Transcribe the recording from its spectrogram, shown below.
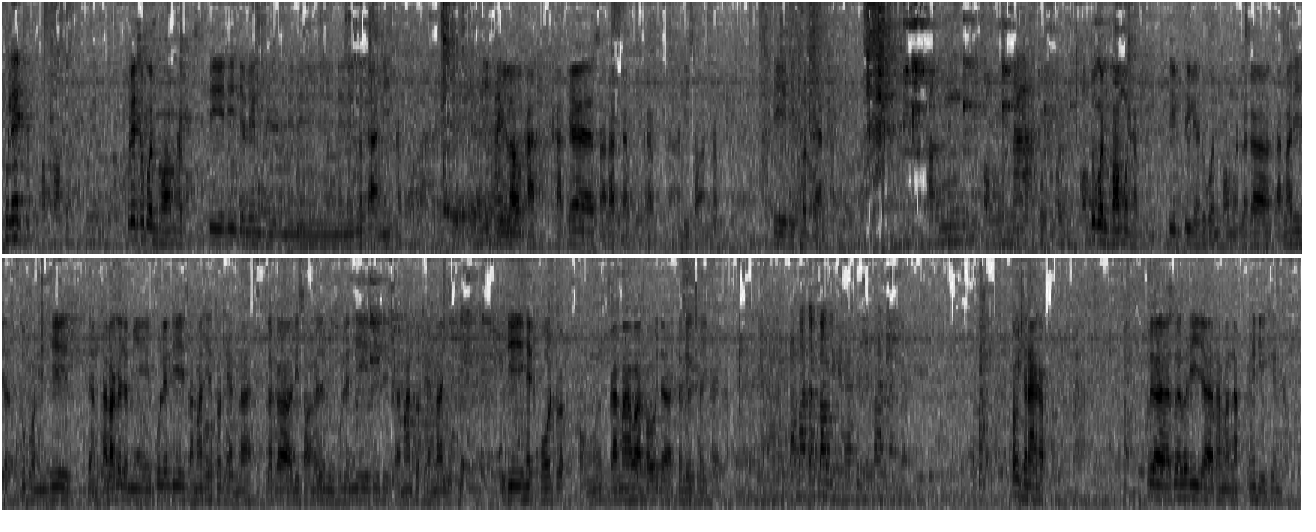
ผู้เล่นครับความพร้อมของผู้เล่นวันนี้ผู้เล่นทุกคนพร้อมครับที่ที่จะเล่นในในในในในสัปดาห์นี้ครับคือเราขาดขาดแค่สารัตกับกับอดีศรครับ ที่ติดโทษแบนครับ ทั้งกองหน้าทุกคนพร้อมทุกคนพร้อมหมดครับที่ที่เหลือทุกคนพร้อมหมด แล้วก็สามารถที่จะทุกคนที่อย่างสารัตก็จะมีผู้เล่นที่สามารถที่จะทดแทนได้ แล้วก็อดีศรก็จะมีผู้เล่นที่ที่ที่สามารถทดแทนได้อยู่ที่อยู่ที่เฮดโค้ชของกามาว่าเขาจะจะเลือกใช้ใครครับนะฮะสามารถตั้งเป้ายังไงครับที่ในบ้านครับต้องชนะครับ เพื่อเพื่อเพื่อที่จะทำอันดับให้ดีขึ้นครับครับ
